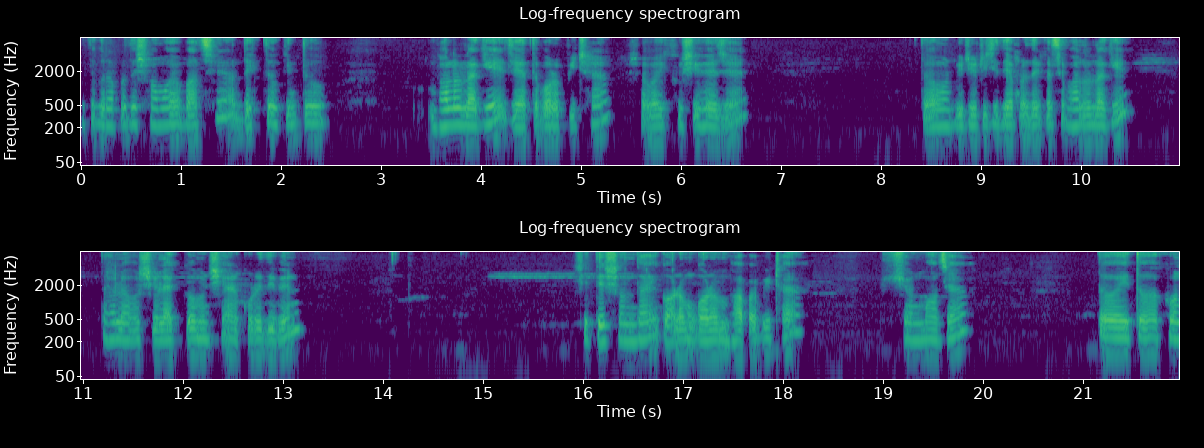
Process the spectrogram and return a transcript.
এতে করে আপনাদের সময়ও বাঁচে আর দেখতেও কিন্তু ভালো লাগে যে এত বড় পিঠা, সবাই খুশি হয়ে যায়। তো আমার ভিডিওটি যদি আপনাদের কাছে ভালো লাগে, তাহলে অবশ্যই লাইক কমেন্ট শেয়ার করে দিবেন। শীতের সন্ধ্যায় গরম গরম ভাপা পিঠা ভীষণ মজা। তো এই তো এখন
